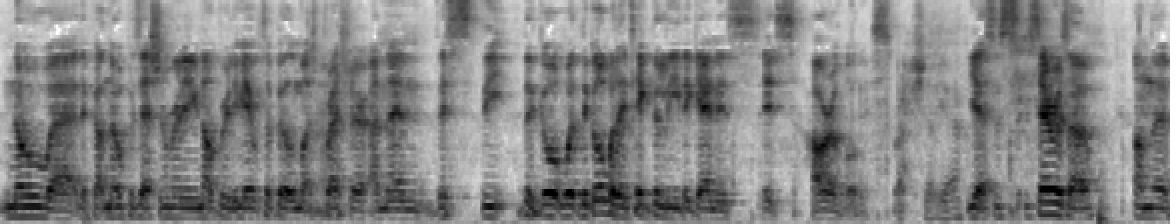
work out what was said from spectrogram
no uh, they've got no possession really, not really able to build much pressure, and then this the the goal the goal where they take the lead again is is horrible. Special, yeah. Yes, yeah, so Cerezo on the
